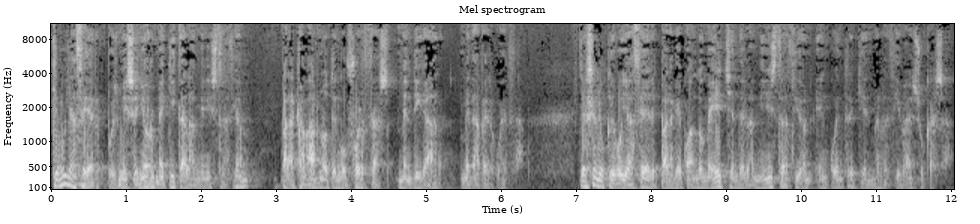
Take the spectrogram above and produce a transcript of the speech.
¿qué voy a hacer? Pues mi señor me quita la administración. Para acabar no tengo fuerzas, mendigar me da vergüenza. Ya sé lo que voy a hacer para que cuando me echen de la administración encuentre quien me reciba en su casa.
